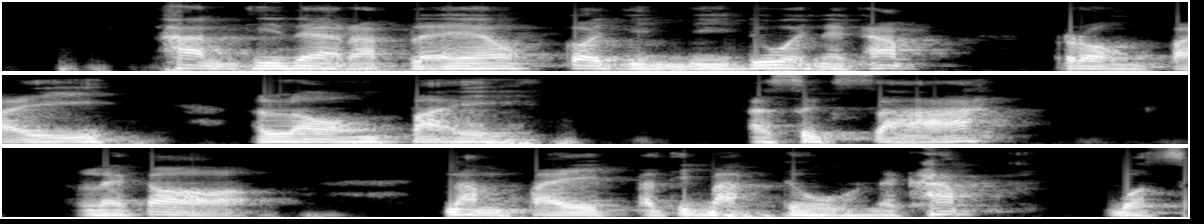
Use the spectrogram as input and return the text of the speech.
ๆ ท่านที่ได้รับแล้วก็ยินดีด้วยนะครับ ลองไปลองไปศึกษา และก็นำไปปฏิบัติดูนะครับ บทส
